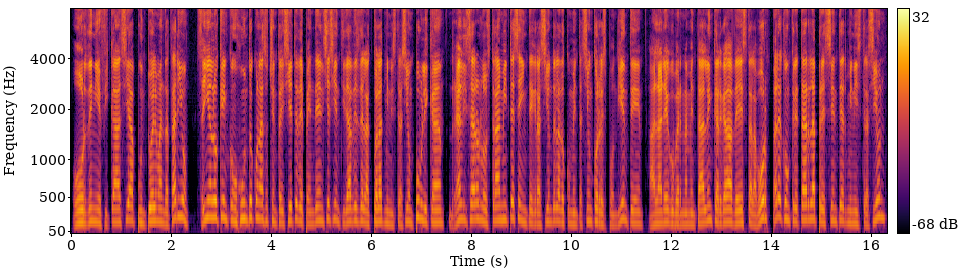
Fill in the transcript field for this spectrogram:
orden y eficacia, apuntó el mandatario. Señaló que en conjunto con las 87 dependencias y entidades de la actual administración pública, realizaron los trámites e integración de la documentación correspondiente al área gubernamental encargada de esta labor para concretar la presente administración.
